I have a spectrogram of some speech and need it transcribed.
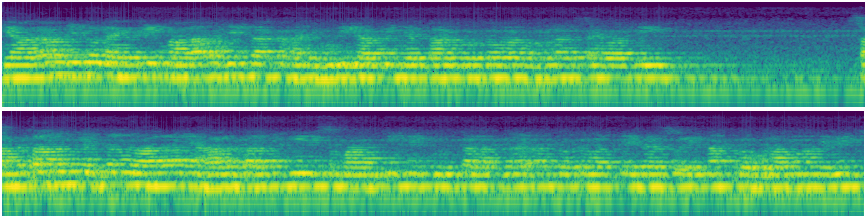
11 ਵਜੇ ਤੋਂ ਲੈ ਕੇ 12 ਵਜੇ ਤੱਕ ਹਜ਼ੂਰੀ ਰਾਗੀ ਜਥਾ ਗੁਰਦੁਆਰਾ ਬੰਗਲਾ ਸਾਹਿਬ ਦੀ ਸੰਗਤਾਂ ਨੂੰ ਕੀਰਤਨ ਦੁਆਰਾ ਨਿਹਾਲ ਕਰਨਗੇ। ਸਮਾਪਤੀ ਦੇ ਗੁਰੂ ਦਾ ਲੰਗਰ ਅਟੁੱਟ ਵਰਤੇਗਾ ਸੋ ਇਹਨਾਂ ਪ੍ਰੋਗਰਾਮਾਂ ਦੇ ਵਿੱਚ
